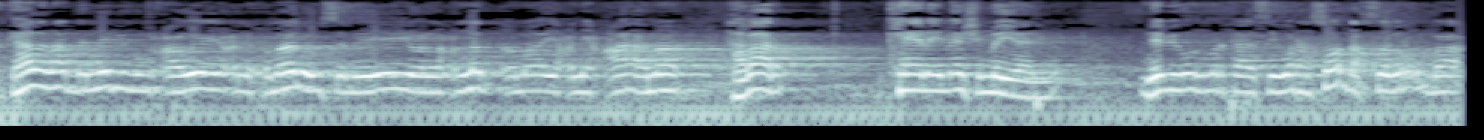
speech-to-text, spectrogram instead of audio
marka hadal hadda nebigu mucaawiya yani xumaan uu sameeyey oo lacnad ama yani ama habaar keenay meesha ma yaallo. Nebigu un markaasi war soo dhaqsado baa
